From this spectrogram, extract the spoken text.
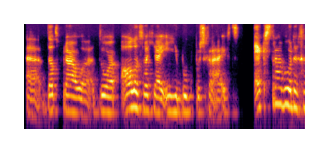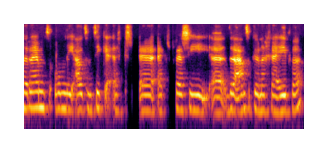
uh, dat vrouwen door alles wat jij in je boek beschrijft, extra worden geremd om die authentieke ex, uh, expressie uh, eraan te kunnen geven.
